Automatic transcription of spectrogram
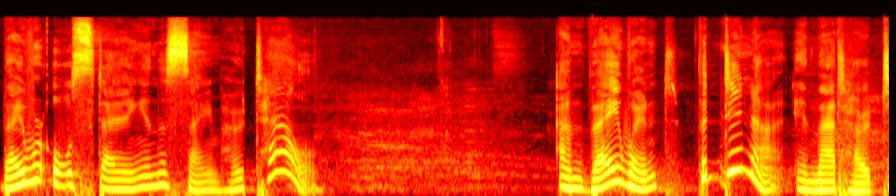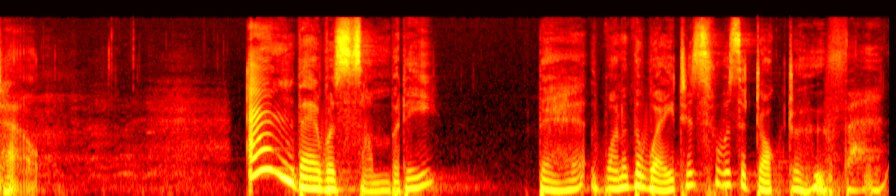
they were all staying in the same hotel. And they went for dinner in that hotel. And there was somebody there, one of the waiters who was a Doctor Who fan,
